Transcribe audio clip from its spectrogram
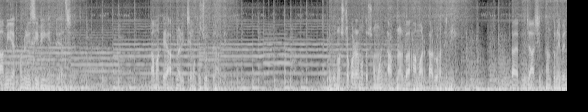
আমি এখন রিসিভিং এন্ডে আছি। আমাকে আপনার ইচ্ছে মতো চলতে হবে। কিন্তু নষ্ট করার মতো সময় আপনার বা আমার কারও হাতে নেই। তাই আপনি যা সিদ্ধান্ত নেবেন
